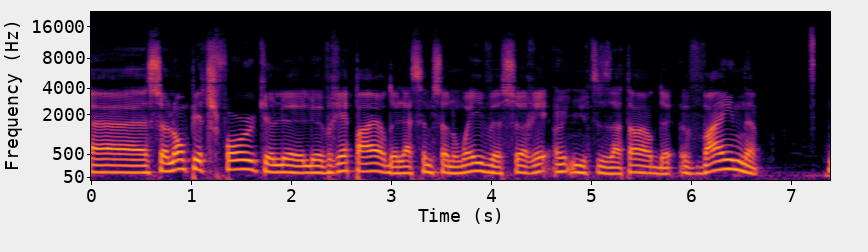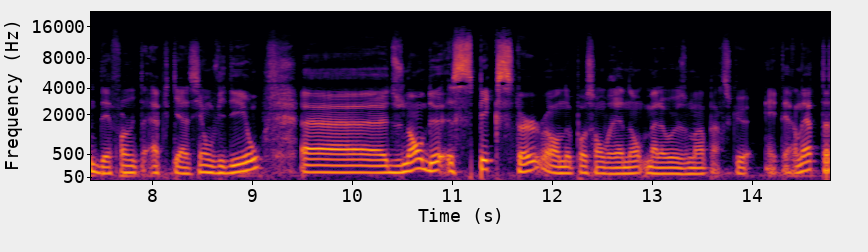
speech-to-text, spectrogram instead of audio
Euh, selon Pitchfork, le, le vrai père de la Simpson Wave serait un utilisateur de Vine défunte application vidéo euh, du nom de Spixter. On n'a pas son vrai nom malheureusement parce que Internet.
